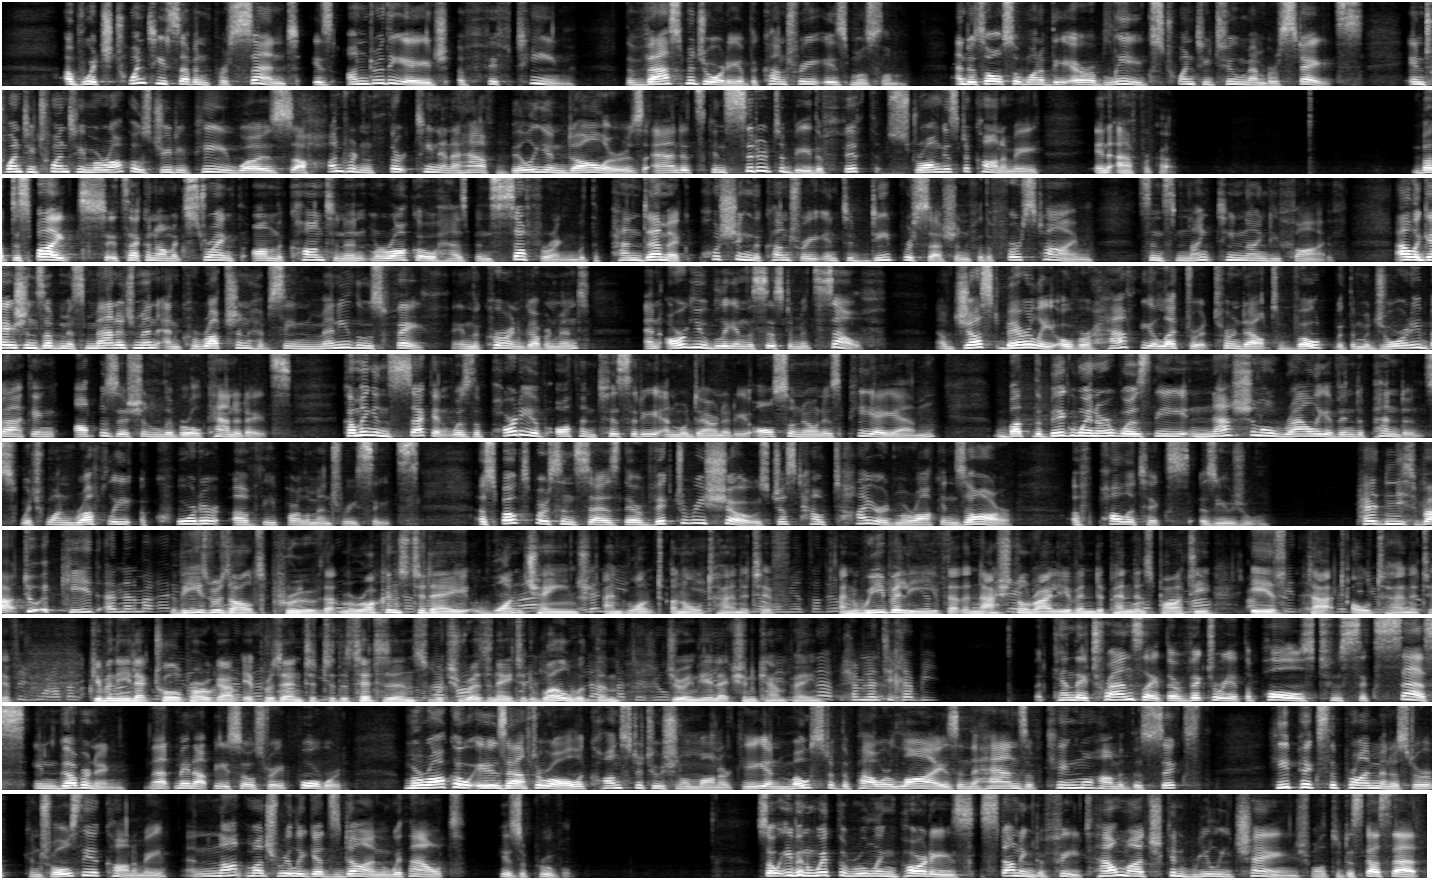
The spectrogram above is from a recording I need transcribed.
of which 27% is under the age of 15. The vast majority of the country is Muslim, and is also one of the Arab League's 22 member states. In 2020, Morocco's GDP was $113.5 billion, and it's considered to be the fifth strongest economy in Africa. But despite its economic strength on the continent, Morocco has been suffering, with the pandemic pushing the country into deep recession for the first time since 1995. Allegations of mismanagement and corruption have seen many lose faith in the current government and arguably in the system itself. Now, just barely over half the electorate turned out to vote, with the majority backing opposition liberal candidates. Coming in second was the Party of Authenticity and Modernity, also known as PAM, but the big winner was the National Rally of Independence, which won roughly a quarter of the parliamentary seats. A spokesperson says their victory shows just how tired Moroccans are of politics as usual. These results prove that Moroccans today want change and want an alternative. And we believe that the National Rally of Independence Party is that alternative. Given the electoral program it presented to the citizens, which resonated well with them during the election campaign. But can they translate their victory at the polls to success in governing? That may not be so straightforward. Morocco is, after all, a constitutional monarchy, and most of the power lies in the hands of King Mohammed VI. He picks the prime minister, controls the economy, and not much really gets done without his approval. So, even with the ruling party's stunning defeat, how much can really change? Well, to discuss that,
